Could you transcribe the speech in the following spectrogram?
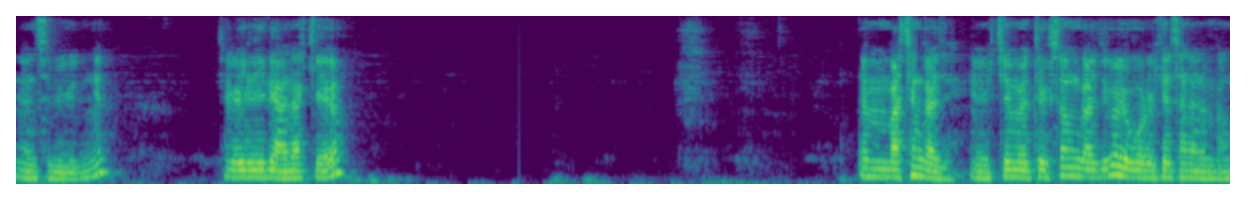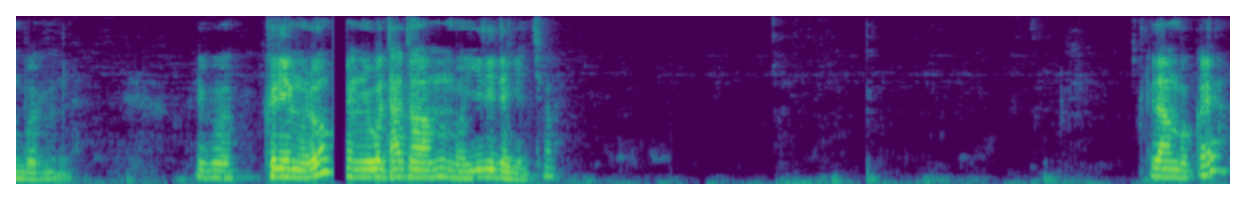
연습이거든요. 제가 일일이 안 할게요. 그다음에 마찬가지 예, 지오메트릭 썸 가지고 요거를 계산하는 방법입니다. 그리고 그림으로 요거 다 더하면 뭐 1이 되겠죠. 그 다음 볼까요?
